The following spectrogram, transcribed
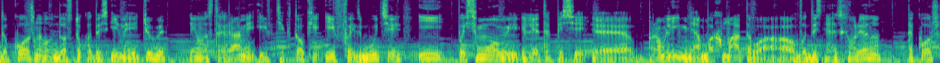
до кожного достукатись і на Ютубі, і в інстаграмі, і в Тіктокі, і в Фейсбуці, і письмові літописі е, правління Бахматова в Деснянському району також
